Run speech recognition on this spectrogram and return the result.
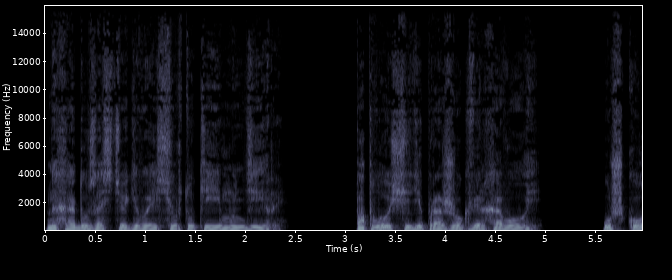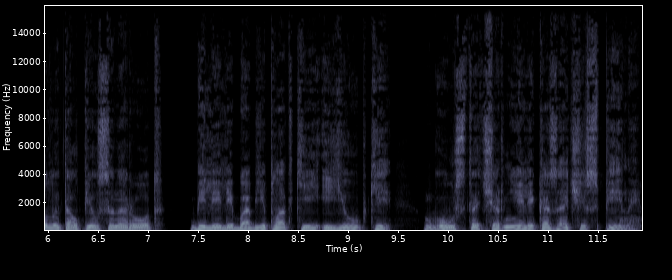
на ходу застегивая сюртуки и мундиры. По площади прожег верховой. У школы толпился народ, белели бабьи платки и юбки — густо чернели казачьи спины.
